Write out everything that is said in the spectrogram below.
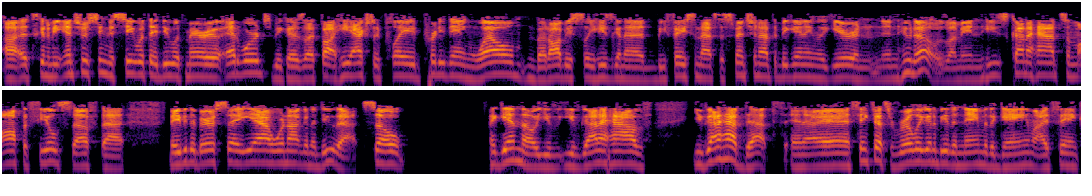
Uh, it's going to be interesting to see what they do with Mario Edwards because I thought he actually played pretty dang well, but obviously he's going to be facing that suspension at the beginning of the year, and, and who knows? I mean, he's kind of had some off the field stuff that maybe the Bears say, yeah, we're not going to do that. So again, though, you've you've got to have you've got to have depth, and I, I think that's really going to be the name of the game. I think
